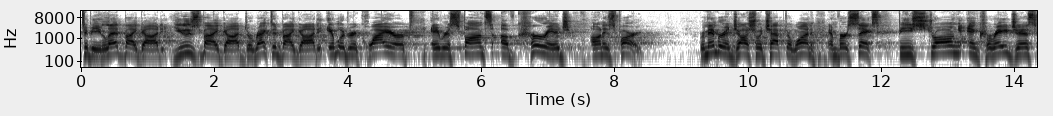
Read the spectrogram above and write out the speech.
to be led by God, used by God, directed by God, it would require a response of courage on his part. Remember in Joshua chapter 1 and verse 6 be strong and courageous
